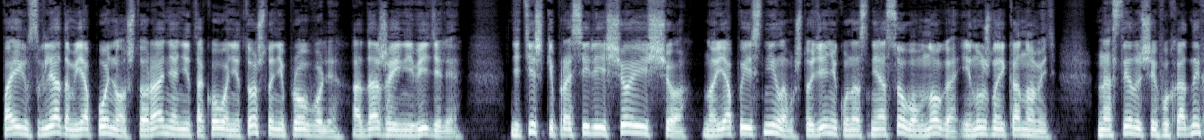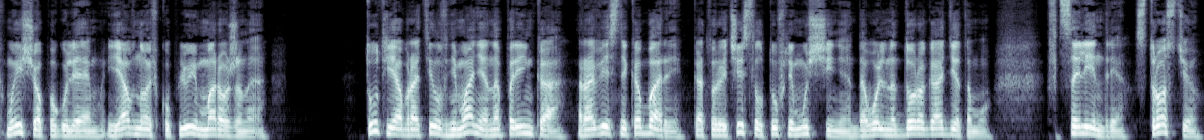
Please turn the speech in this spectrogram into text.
По их взглядам я понял, что ранее они такого не то что не пробовали, а даже и не видели. Детишки просили еще и еще, но я пояснил им, что денег у нас не особо много и нужно экономить. На следующих выходных мы еще погуляем, я вновь куплю им мороженое. Тут я обратил внимание на паренька, ровесника Барри, который чистил туфли мужчине, довольно дорого одетому, в цилиндре, с тростью,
